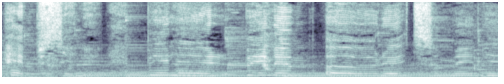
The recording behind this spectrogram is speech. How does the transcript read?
Hepsini bilir benim öğretmenim.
